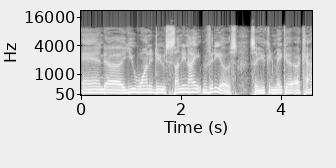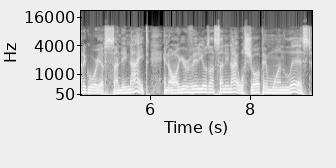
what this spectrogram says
and uh, you want to do Sunday night videos. So you can make a, a, category of Sunday night and all your videos on Sunday night will show up in one list.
